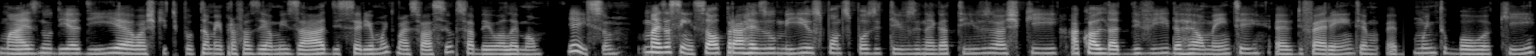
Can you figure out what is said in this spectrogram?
mas no dia a dia, eu acho que tipo também para fazer amizade seria muito mais fácil saber o alemão. E é isso. Mas assim, só para resumir os pontos positivos e negativos, eu acho que a qualidade de vida realmente é diferente, é, é muito boa aqui.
